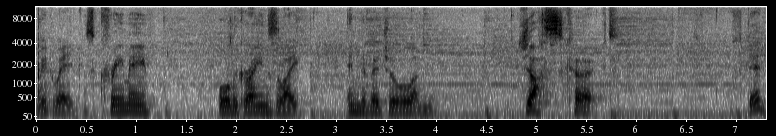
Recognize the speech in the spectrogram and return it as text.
midweek. It's creamy. All the grains are like individual and just cooked. It's good.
